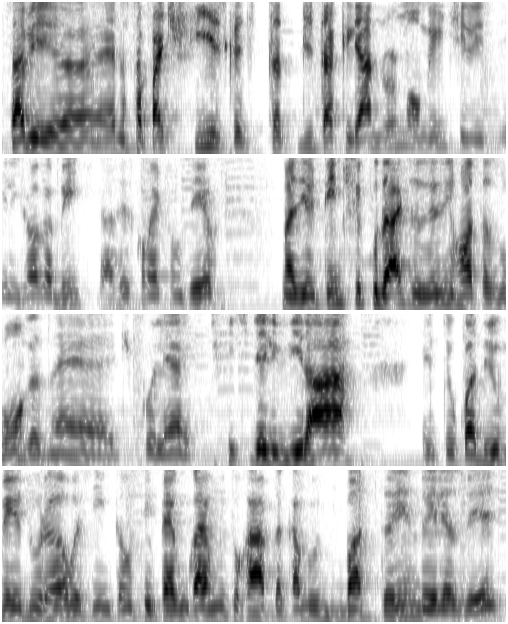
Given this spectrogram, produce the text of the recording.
sabe, é nessa parte física de, de taclear, normalmente ele, ele joga bem, às vezes comete uns erros, mas ele tem dificuldades, às vezes, em rotas longas, né, tipo, ele é difícil dele virar, ele tem o quadril meio durão, assim, então se pega um cara muito rápido, acaba batendo ele às vezes,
